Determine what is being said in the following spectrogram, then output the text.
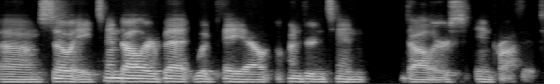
Um, so a $10 bet would pay out $110 in profit.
